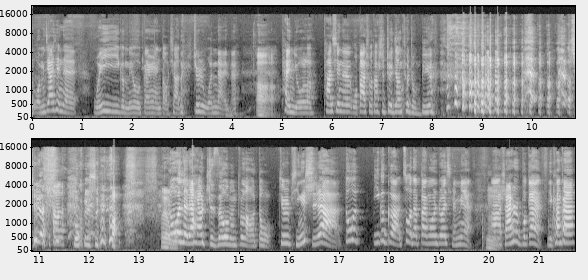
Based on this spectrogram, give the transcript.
我们家现在唯一一个没有感染倒下的就是我奶奶，啊，太牛了。她现在，我爸说她是浙江特种兵，只有她了。不愧是你爸。哎呀，然后我我奶奶还要指责我们不劳动，就是平时啊都一个个坐在办公桌前面、嗯啊，啥事儿不干。你看看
